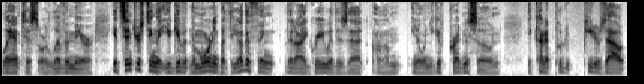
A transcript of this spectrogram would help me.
Lantus or Levemir. It's interesting that you give it in the morning, but the other thing that I agree with is that, um, you know, when you give prednisone, it kind of peters out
